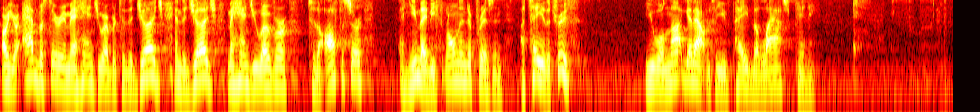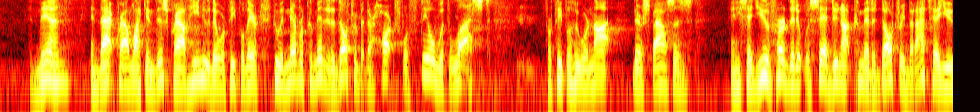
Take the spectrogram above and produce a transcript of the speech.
or your adversary may hand you over to the judge, and the judge may hand you over to the officer, and you may be thrown into prison. I tell you the truth, you will not get out until you've paid the last penny. And then, in that crowd, like in this crowd, he knew there were people there who had never committed adultery, but their hearts were filled with lust for people who were not their spouses. And he said, You have heard that it was said, Do not commit adultery. But I tell you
